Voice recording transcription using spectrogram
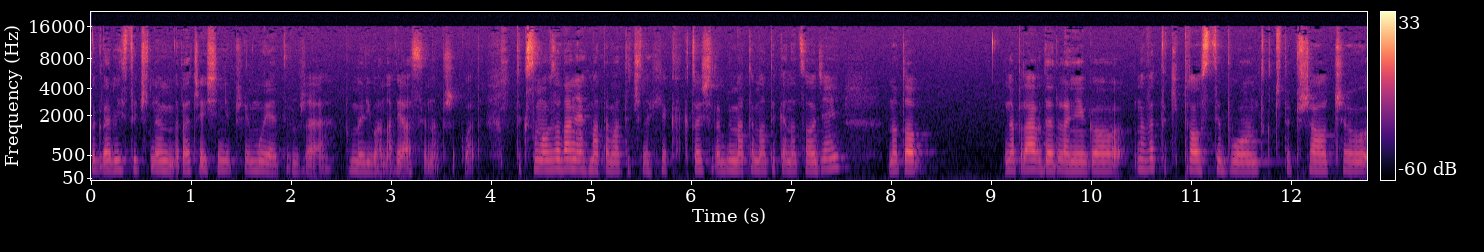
programistycznym raczej się nie przejmuje tym, że pomyliła nawiasy na przykład. Tak samo w zadaniach matematycznych, jak ktoś robi matematykę na co dzień, no to naprawdę dla niego nawet taki prosty błąd, który przeoczył,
